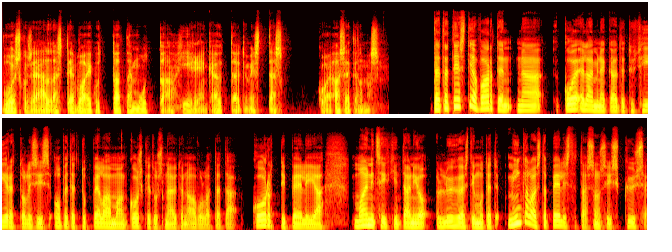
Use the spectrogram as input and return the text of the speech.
voisiko se LSD vaikuttaa tai muuttaa hiirien käyttäytymistä tässä koeasetelmassa. Tätä testiä varten nämä koeeläiminä käytetyt hiiret oli siis opetettu pelaamaan kosketusnäytön avulla tätä korttipeliä. Mainitsitkin tämän jo lyhyesti, mutta et minkälaista pelistä tässä on siis kyse?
